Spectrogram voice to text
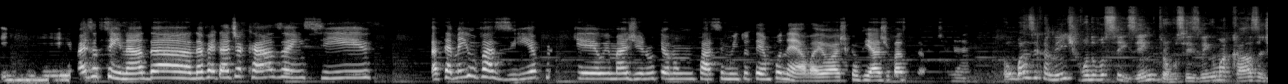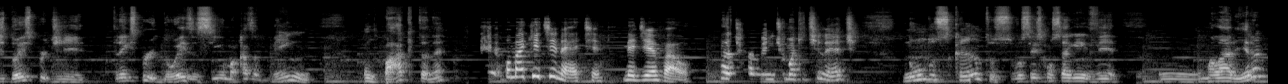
E, mas assim, nada. Na verdade, a casa em si até meio vazia, porque eu imagino que eu não passe muito tempo nela. Eu acho que eu viajo bastante, né? Então, basicamente, quando vocês entram, vocês veem uma casa de 2 por de 3 por 2 assim, uma casa bem compacta, né? Uma kitnet medieval. Praticamente uma kitnet. Num dos cantos, vocês conseguem ver um- uma lareira,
